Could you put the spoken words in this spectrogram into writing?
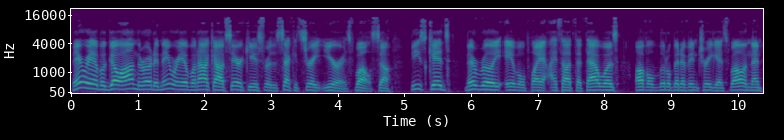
They were able to go on the road and they were able to knock off Syracuse for the second straight year as well. So these kids, they're really able to play. I thought that that was of a little bit of intrigue as well. And then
